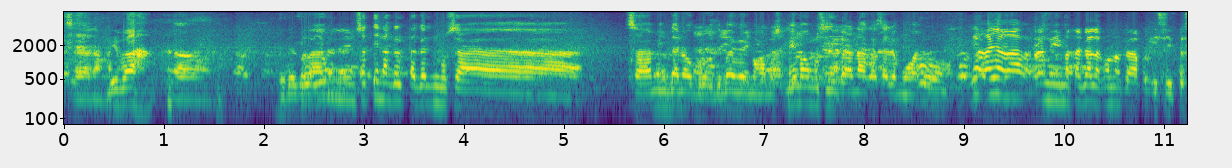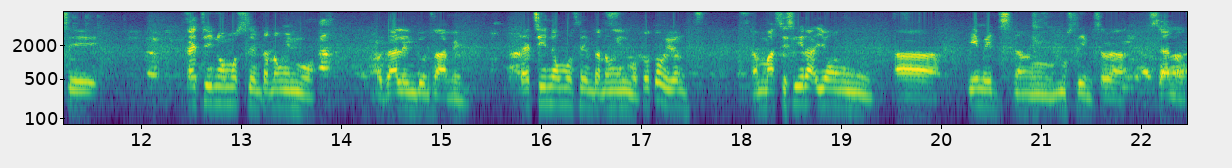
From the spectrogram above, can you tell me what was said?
kasalanan. Di ba? Ah. May kasalanan eh. yung sa tinagal-tagal mo sa sa Mindanao bro, di ba may mga mus- may mga Muslim ka na nakasalamuha doon. Oo. Kaya, nga kami matagal ako nakapag-isip kasi kahit sino Muslim tanungin mo, magaling doon sa amin. Kahit sino Muslim tanungin mo, totoo yun. Na masisira yung ah, image ng Muslim sa, sa ano,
